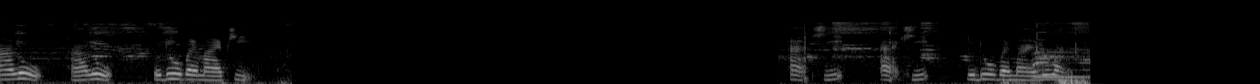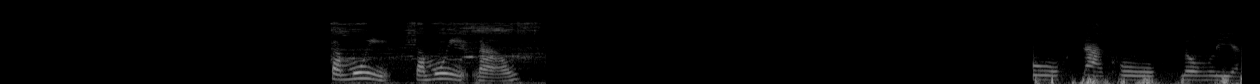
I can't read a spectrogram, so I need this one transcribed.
ฮารุฮารุฤดูใบไม้ผลิอาคิอาคิฤดูใบไม้ร่วงซัมมุยซัมมุยหนาวโคดาโค โรงเรียน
